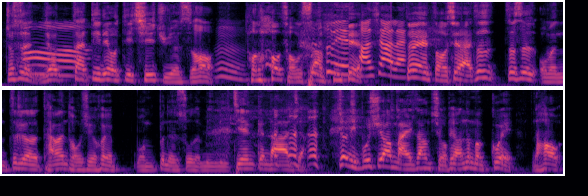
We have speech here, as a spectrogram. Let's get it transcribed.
就是你就在第六、第七局的时候，嗯，偷偷从上面爬下来，对，走下来。这是这是我们这个台湾同学会我们不能说的秘密。今天跟大家讲，就你不需要买一张球票那么贵，然后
